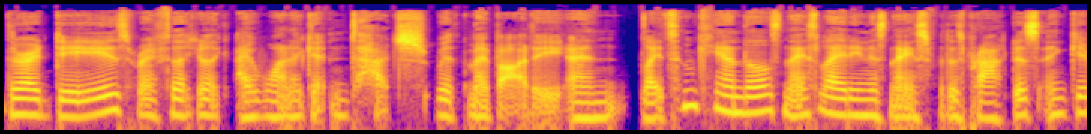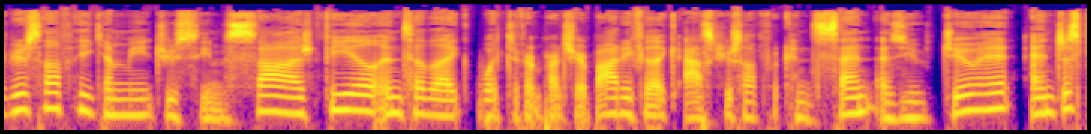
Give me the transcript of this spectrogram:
there are days where I feel like you're like, I want to get in touch with my body and light some candles. Nice lighting is nice for this practice and give yourself a yummy, juicy massage. Feel into like what different parts of your body feel like. Ask yourself for consent as you do it and just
